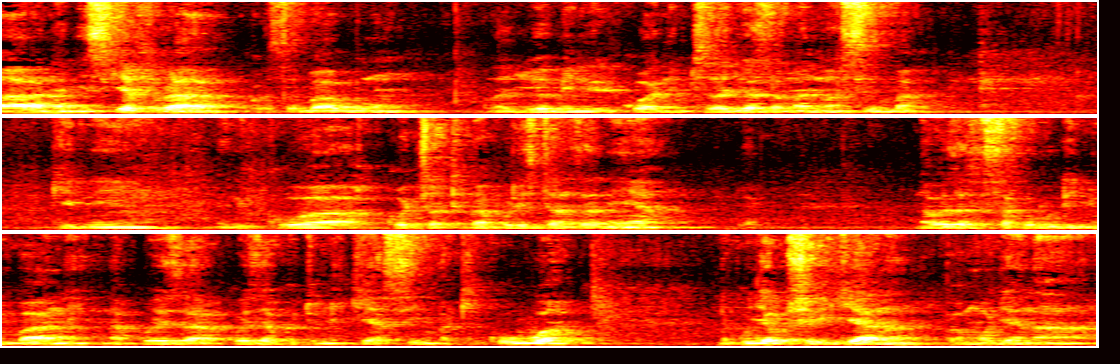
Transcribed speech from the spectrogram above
Ah, najisikia furaha kwa sababu unajua mimi nilikuwa ni mchezaji wa zamani wa Simba, lakini nilikuwa kocha wa timu ya Polisi Tanzania. Naweza sasa kurudi nyumbani na kuweza kuweza kuitumikia Simba. Kikubwa ni kuja kushirikiana pamoja na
